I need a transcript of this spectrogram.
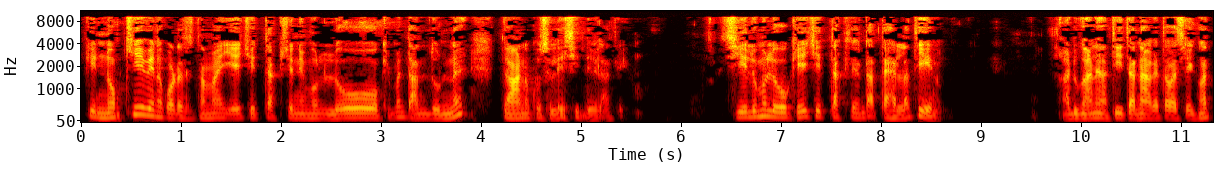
ඒක නොකිය වෙන කොටස තමයි මේ චිත්තක්ෂණෙ මුළු ලෝකෙම දන් දුන්න දාන කුසලයේ සිද්ධ වෙලා තියෙන්නේ. සියලුම ලෝකයේ චිත්තක්ෂණයට අතහැරලා තියෙනවා. අඩු ගන්න අතීත අනාගත වශයෙන්වත්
